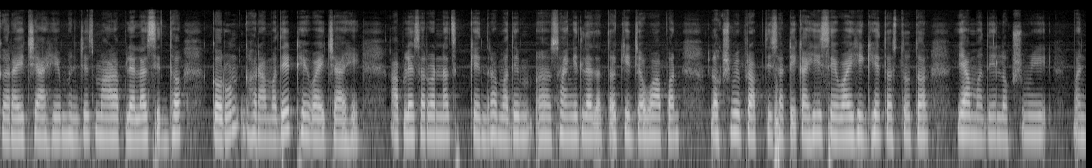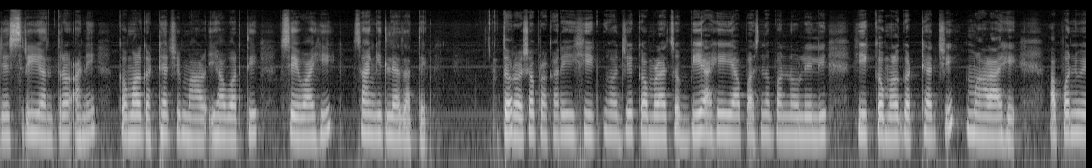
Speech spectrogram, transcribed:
करायची आहे. म्हणजेच माळ आपल्याला सिद्ध करून घरामध्ये ठेवायची आहे. आपल्या सर्वांनाच केंद्रामध्ये सांगितलं जातं की जेव्हा आपण लक्ष्मी प्राप्तीसाठी काही सेवा ही घेत असतो तर यामध्ये लक्ष्मी म्हणजे श्रीयंत्र आणि कमळगठ्ठ्याची माळ यावरती सेवा ही सांगितल्या जाते. तर अशा प्रकारे ही जे कमळाचं बी आहे यापासून बनवलेली ही कमळगठ्ठ्याची माळ आहे. आपण वे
